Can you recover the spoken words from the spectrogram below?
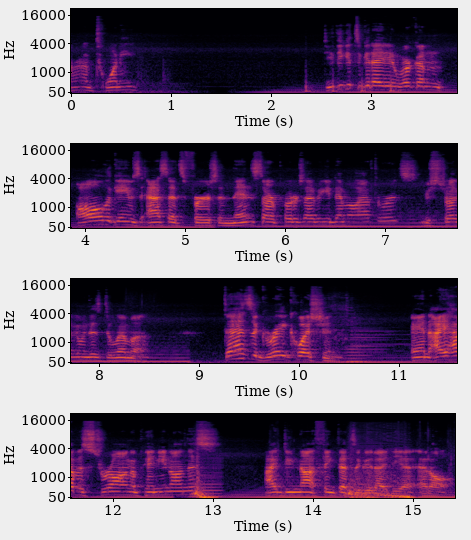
Around 20. Do you think it's a good idea to work on all the game's assets first and then start prototyping a demo afterwards? You're struggling with this dilemma. That's a great question. And I have a strong opinion on this. I do not think that's a good idea at all.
